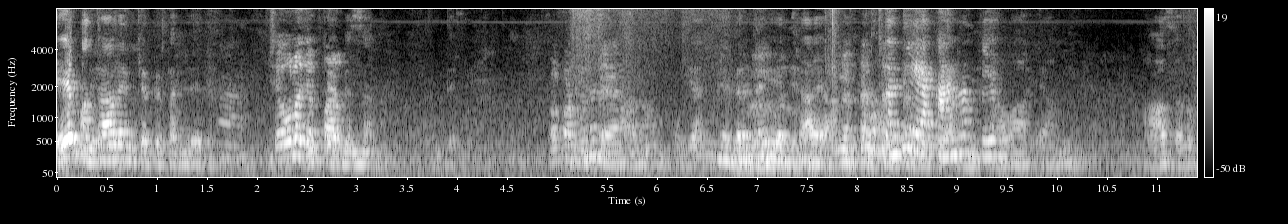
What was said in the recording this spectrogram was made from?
ఏ మంత్రాలయం చెప్పే పని లేదు. చెవులో చెప్పాలి. ఆసనం.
